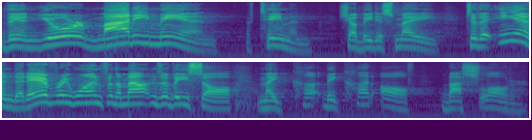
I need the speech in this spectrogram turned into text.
Then your mighty men of Teman shall be dismayed, to the end that every one from the mountains of Esau may cut, be cut off by slaughter.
